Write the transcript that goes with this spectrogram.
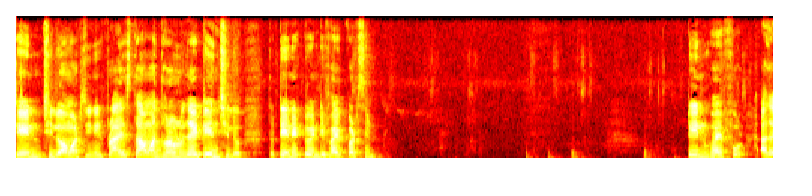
টেন ছিল আমার চিনির প্রাইস তো আমার ধরা অনুযায়ী টেন ছিল। তো টেনের twenty five percent ten by four. আচ্ছা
